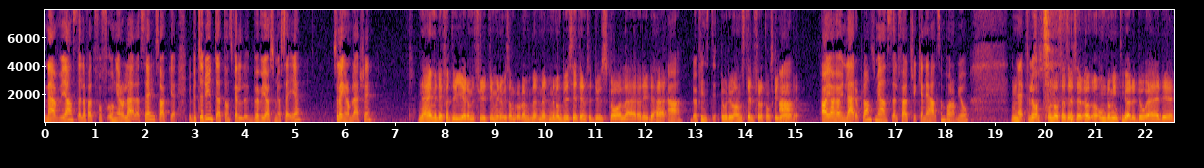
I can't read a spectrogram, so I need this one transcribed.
nej, vi är anställda för att få ungar att lära sig saker. Det betyder ju inte att de ska behöva göra som jag säger. Så länge de lär sig. Nej, men det är för att du ger dem ett friutrymme inom vissa områden. Men, men, men, om du säger till dem att du ska lära dig det här. Ja, då finns det. Då är du anställd för att de ska ja. göra det. Ja, jag har ju en läroplan som jag är anställd för att trycka ner halsen på dem. Jo. Mm, eh, förlåt. Precis. Och någonstans så om de inte gör det, då är det...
